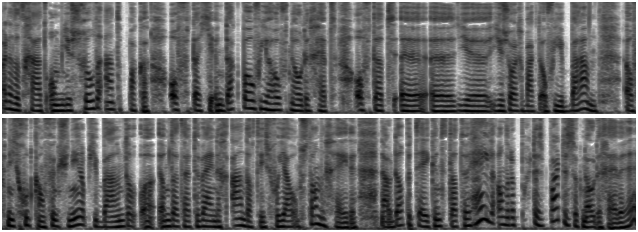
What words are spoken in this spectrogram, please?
Maar dat het gaat om je schulden aan te pakken. Of dat je een dak boven je hoofd nodig hebt. Of dat uh, uh, je je zorgen maakt over je baan. Of niet goed kan functioneren op je baan. Omdat, omdat er te weinig aandacht is voor jouw omstandigheden. Nou, dat betekent dat we hele andere partners, partners ook nodig hebben. Hè?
